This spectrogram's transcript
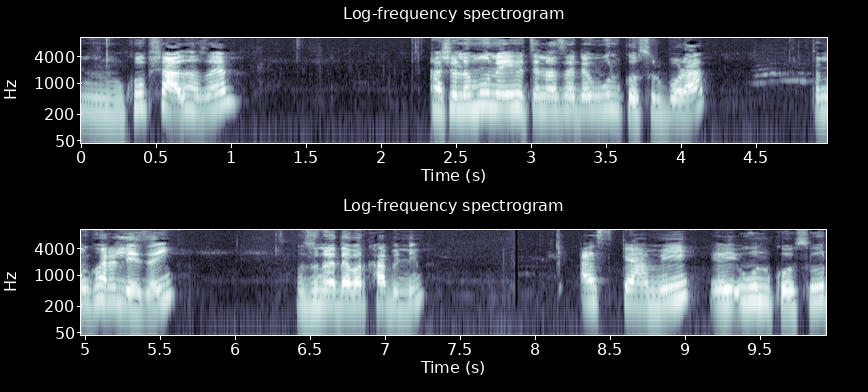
হুম, খুব স্বাদ আছে। আসলে মনেই হচ্ছে না এটা উল কচুর বড়া। তো আমি ঘরে নিয়ে যাই। জুনাইদ আবার খাবিনি আজকে আমি এই উল কচুর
